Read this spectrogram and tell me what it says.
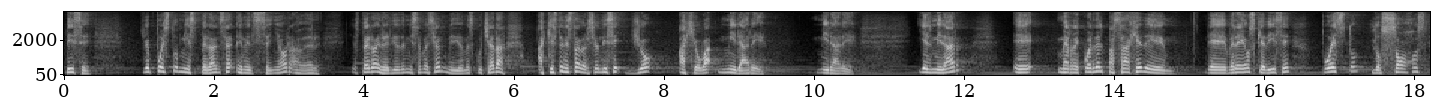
dice, yo he puesto mi esperanza en el Señor, a ver, yo espero en el Dios de mi salvación, mi Dios me escuchará. Aquí está en esta versión, dice, yo a Jehová miraré, miraré. Y el mirar eh, me recuerda el pasaje de, de Hebreos que dice, puesto los ojos en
